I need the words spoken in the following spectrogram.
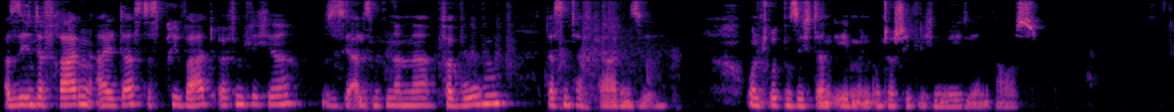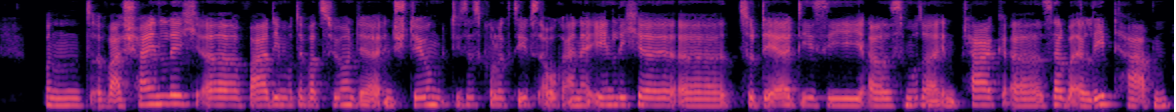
Also sie hinterfragen all das, das Privat-Öffentliche, das ist ja alles miteinander verwoben, das hinterfragen sie und drücken sich dann eben in unterschiedlichen Medien aus. Und wahrscheinlich äh, war die Motivation der Entstehung dieses Kollektivs auch eine ähnliche äh, zu der, die Sie als Mutter in Prag äh, selber erlebt haben.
